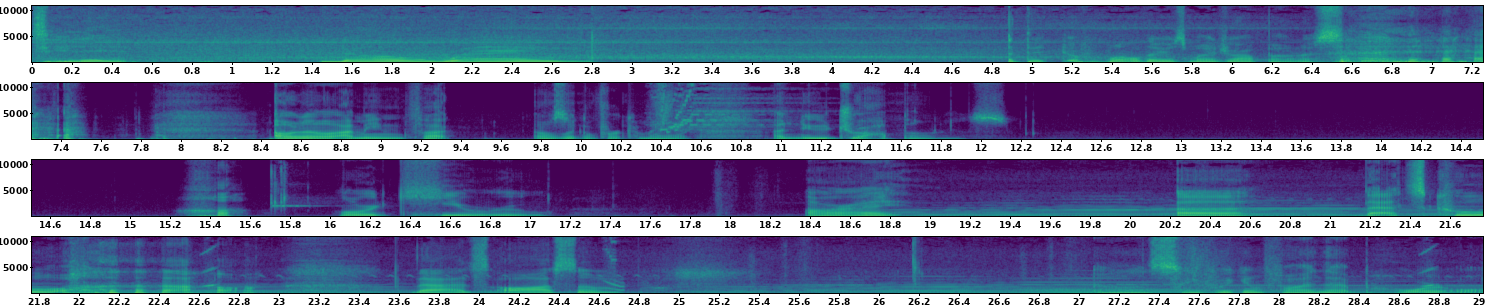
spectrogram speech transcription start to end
did it! No way! Uh, did, uh, well, there's my drop bonus. oh no, I mean, fuck. I was looking for a command. A new drop bonus? Lord Kyroo. Alright. Uh, that's cool. that's awesome. Uh, let's see if we can find that portal.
